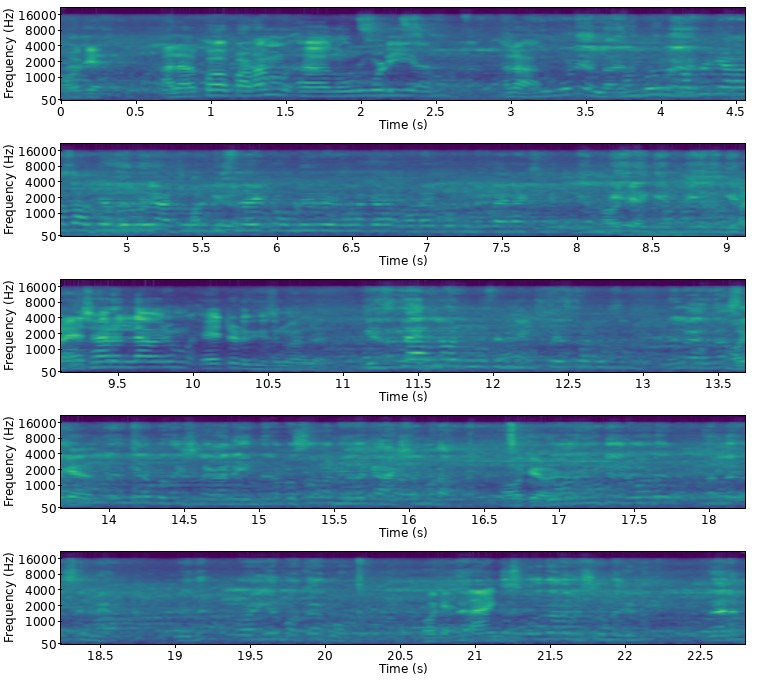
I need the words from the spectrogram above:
ഓക്കെ അല്ല ഇപ്പോൾ പടം നൂറ് കോടി അല്ല. പ്രേക്ഷകരെല്ലാവരും ഏറ്റെടുക്കും ഈ സിനിമ പ്രതീക്ഷയില്ല കാരണം കണ്ണൂരൊക്കെ ആക്ഷൻ പടാം. ഓക്കെ ഓക്കെ ഒരുപാട് നല്ല സിനിമയാണ് ഇത് ഭയങ്കര പക്കാ കോണം ഓക്കെ താങ്ക്സ് എന്തായാലും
